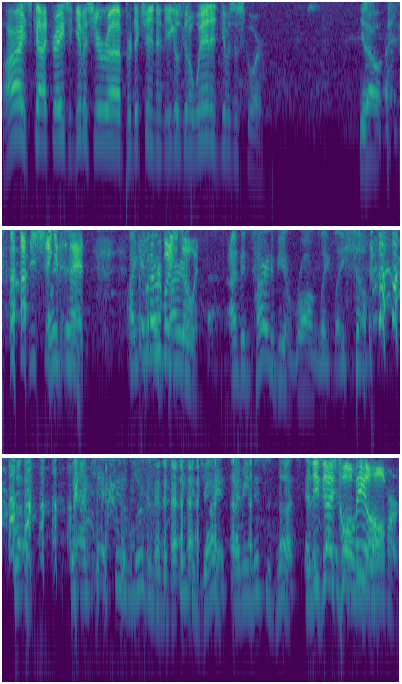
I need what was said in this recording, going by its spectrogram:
All right, Scott Grayson, give us your uh, prediction. That the Eagles going to win, and give us a score. You know, he's shaking his Yeah. head. I That's what so everybody's tired doing. I've been tired of being wrong lately, so but, but I can't see them losing to the stinking Giants. I mean, this is nuts. And the these guys call me a homer.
